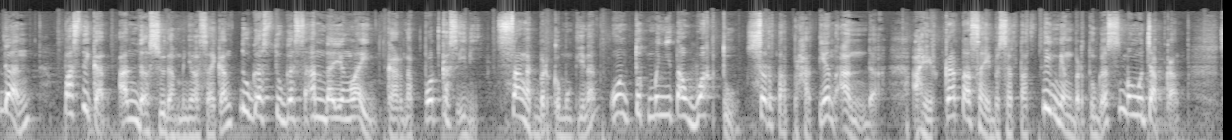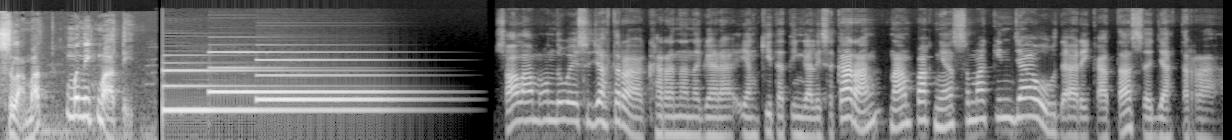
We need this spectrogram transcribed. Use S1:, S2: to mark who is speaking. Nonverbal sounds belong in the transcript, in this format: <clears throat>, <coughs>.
S1: dan Pastikan Anda sudah menyelesaikan tugas-tugas Anda yang lain karena podcast ini sangat berkemungkinan untuk menyita waktu serta perhatian Anda. Akhir kata saya beserta tim yang bertugas mengucapkan selamat menikmati.
S2: Salam on the way sejahtera karena negara yang kita tinggali sekarang nampaknya semakin jauh dari kata sejahtera.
